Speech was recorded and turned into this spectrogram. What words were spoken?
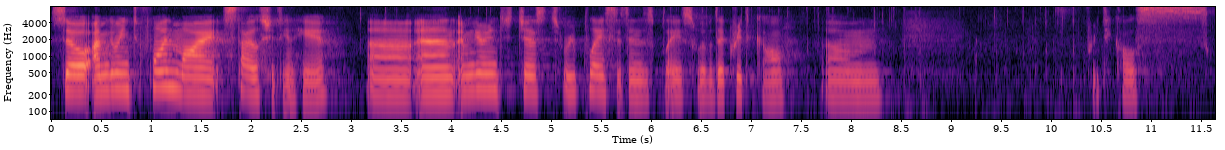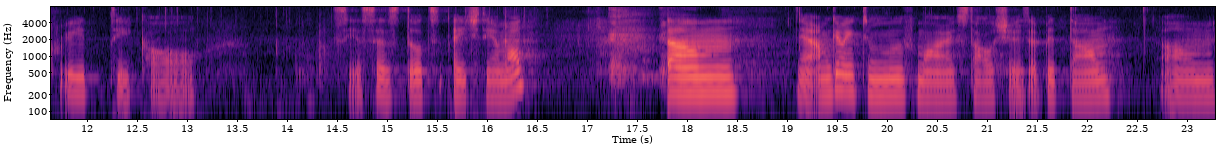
So I'm going to find my style sheet in here. Uh, and I'm going to just replace it in this place with the critical um, critical critical css.html. Um, yeah, I'm going to move my style sheet a bit down, um,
